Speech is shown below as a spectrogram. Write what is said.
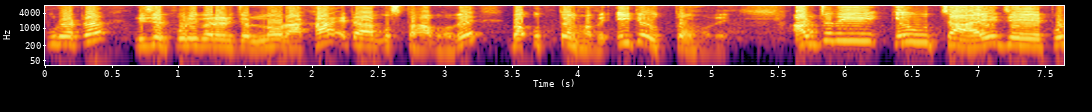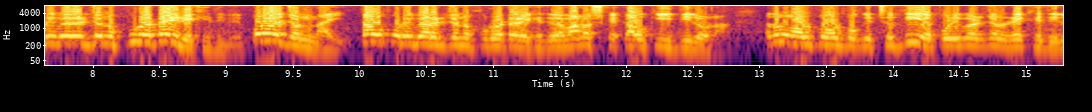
পুরোটা নিজের পরিবারের জন্য রাখা, এটা মুস্তাহাব হবে, বা উত্তম হবে, এইটা উত্তম হবে। আর যদি কেউ চায় যে পরিবারের জন্য পুরোটাই রেখে দিবে, প্রয়োজন নাই, তাও পরিবারের জন্য পুরোটা রেখে দিবে, মানুষকে কাউকেই দিল না, অথবা অল্প অল্প কিছু দিয়ে পরিবারের জন্য রেখে দিল,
